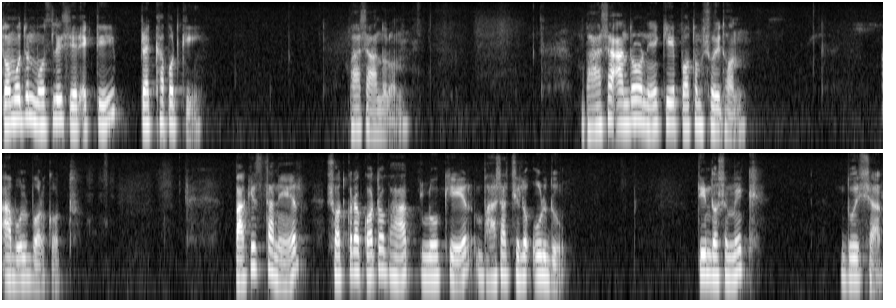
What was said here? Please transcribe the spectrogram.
তমজুন মজলিসের একটি প্রেক্ষাপট কি? ভাষা আন্দোলন। ভাষা আন্দোলনে কে প্রথম শহীদ হন? আবুল বরকত। পাকিস্তানের শতকরা কত ভাগ লোকের ভাষা ছিল উর্দু? তিন দশমিক দুই সাত।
